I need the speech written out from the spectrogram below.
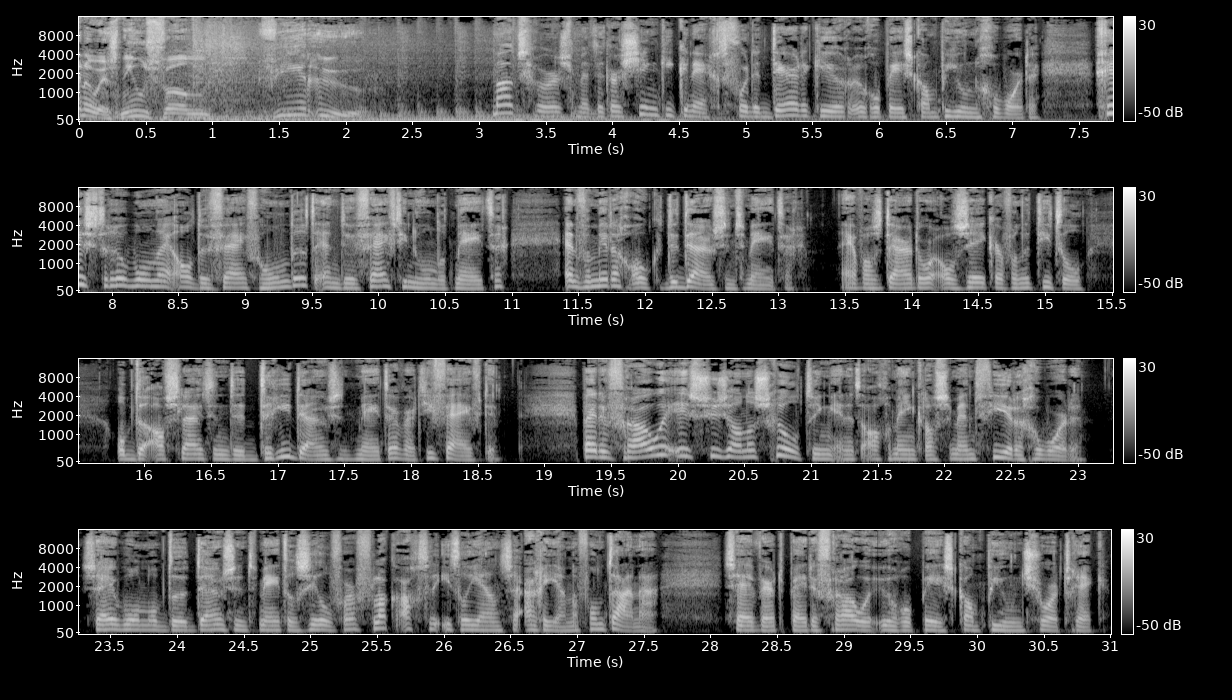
NOS Nieuws van 4 uur. Moutschreurs met de Kersinki-knecht voor de derde keer Europees kampioen geworden. Gisteren won hij al de 500 en de 1500 meter en vanmiddag ook de 1000 meter. Hij was daardoor al zeker van de titel. Op de afsluitende 3000 meter werd hij vijfde. Bij de vrouwen is Suzanne Schulting in het algemeen klassement vierde geworden. Zij won op de 1000 meter zilver vlak achter de Italiaanse Arianna Fontana. Zij werd bij de vrouwen Europees kampioen shorttrack.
